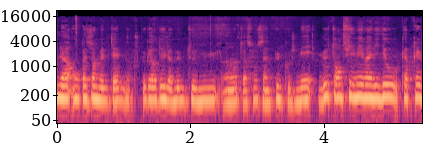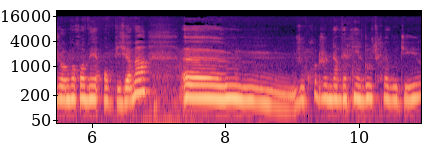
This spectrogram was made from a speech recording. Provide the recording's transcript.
Là, on reste dans le même thème, donc je peux garder la même tenue. Hein. De toute façon, c'est un pull que je mets le temps de filmer ma vidéo, qu'après je me remets en pyjama. Euh, je crois que je n'avais rien d'autre à vous dire.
